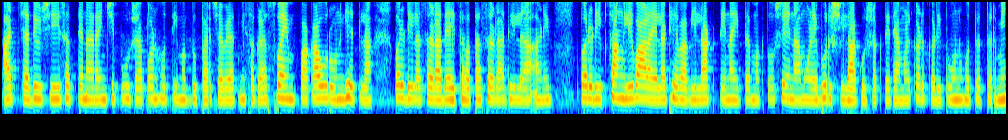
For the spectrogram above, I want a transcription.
आजच्या दिवशी सत्यनारायणची पूजा पण होती. मग दुपारच्या वेळात मी सगळा स्वयंपाक आवरून घेतला. परडीला सडा द्यायचा होता. सडा दिला आणि परडी चांगली वाळायला ठेवावी लागते. नाही तर मग तो शेणामुळे बुरशी लागू शकते. त्यामुळे कडकडीत ऊन होतं. तर मी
